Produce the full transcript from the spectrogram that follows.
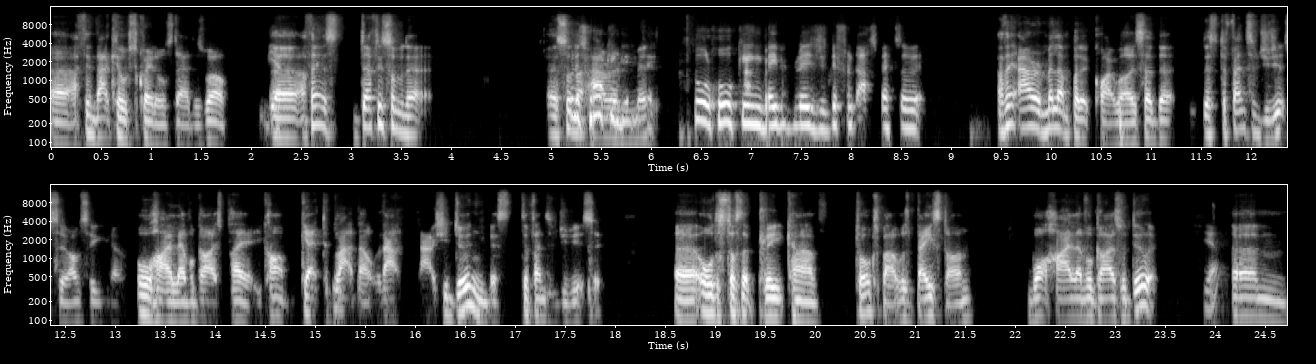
uh, I think that kills Cradle's dead as well. Yeah. Uh, I think it's definitely something that uh, something it's that Aaron, Hawking. Mil- It's all Hawking, Baby Bridge, different aspects of it. I think Aaron Milan put it quite well. He said that this defensive jiu-jitsu, obviously, you know, all high level guys play it. You can't get to black belt without actually doing this defensive jiu-jitsu. Uh, all the stuff that Priit kind of talks about was based on what high level guys would do it. Yeah. Um,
